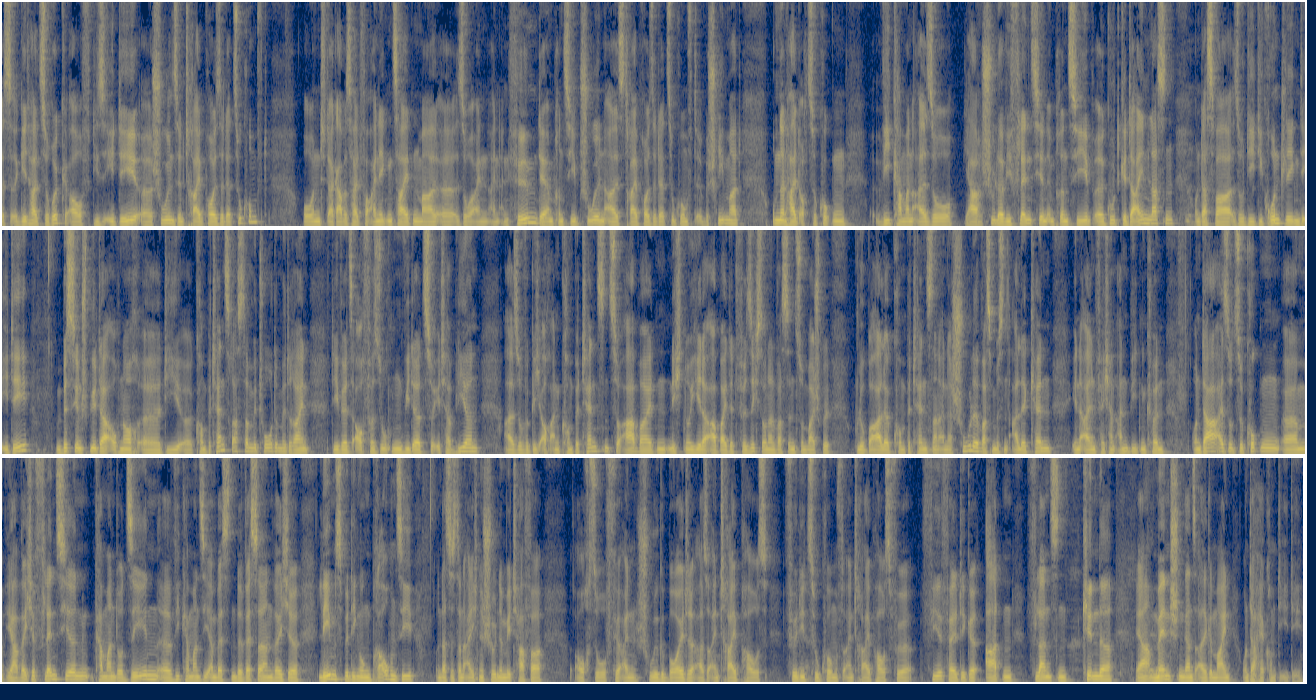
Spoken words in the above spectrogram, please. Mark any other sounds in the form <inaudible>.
Es geht halt zurück auf diese Idee, äh, Schulen sind Treibhäuser der Zukunft. Und da gab es halt vor einigen Zeiten mal äh, so einen ein Film, der im Prinzip Schulen als Treibhäuser der Zukunft äh, beschrieben hat, um dann halt auch zu gucken, wie kann man also ja, Schüler wie Pflänzchen im Prinzip äh, gut gedeihen lassen. Und das war so die, die grundlegende Idee. Ein bisschen spielt da auch noch äh, die äh, Kompetenzraster-Methode mit rein, die wir jetzt auch versuchen wieder zu etablieren. Also wirklich auch an Kompetenzen zu arbeiten. Nicht nur jeder arbeitet für sich, sondern was sind zum Beispiel globale Kompetenzen an einer Schule, was müssen alle kennen, in allen Fächern anbieten können. Und da also zu gucken, ähm, ja, welche Pflänzchen kann man dort sehen, äh, wie kann man sie am besten bewässern, welche Lebensbedingungen brauchen sie. Und das ist dann eigentlich eine schöne Metapher auch so für ein Schulgebäude, also ein Treibhaus für die Zukunft, ein Treibhaus für vielfältige Arten, Pflanzen, Kinder, ja, Menschen ganz allgemein. Und daher kommt die Idee.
